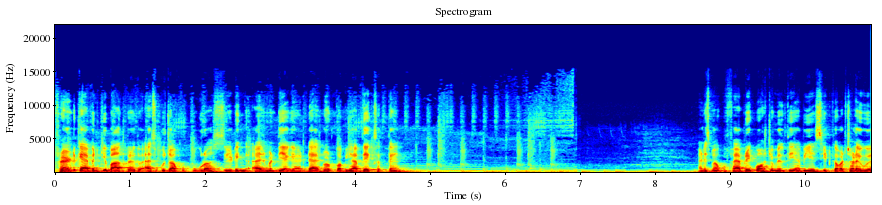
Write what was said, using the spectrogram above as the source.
फ्रंट कैबिन की बात करें तो ऐसा कुछ आपको पूरा सीटिंग अरेंजमेंट दिया गया है। डैशबोर्ड को भी आप देख सकते हैं। एंड इसमें आपको फैब्रिक पॉजिटिव मिलती है। अभी ये सीट कवर चढ़े हुए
